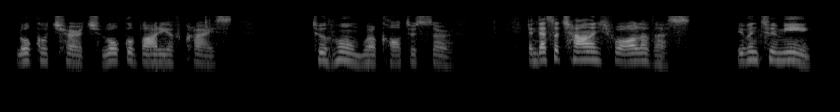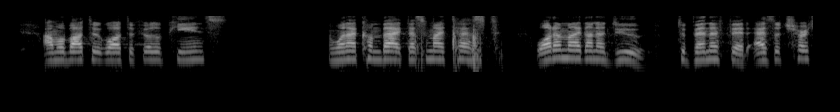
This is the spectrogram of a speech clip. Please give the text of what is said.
local church, local body of Christ, to whom we're called to serve? And that's a challenge for all of us, even to me. I'm about to go out to Philippines, and when I come back, that's my test. What am I going to do to benefit as the church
